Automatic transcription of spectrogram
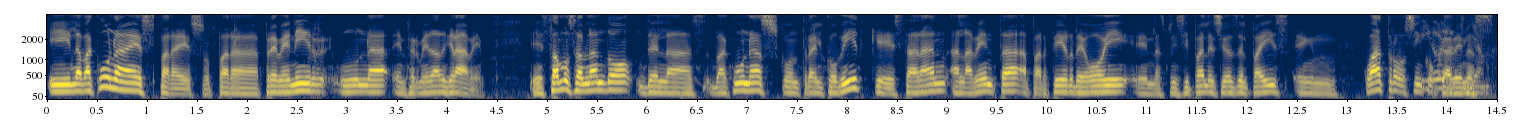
Y la vacuna es para eso, para prevenir una enfermedad grave. Estamos hablando de las vacunas contra el COVID que estarán a la venta a partir de hoy en las principales ciudades del país en cuatro o cinco Pirola cadenas.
